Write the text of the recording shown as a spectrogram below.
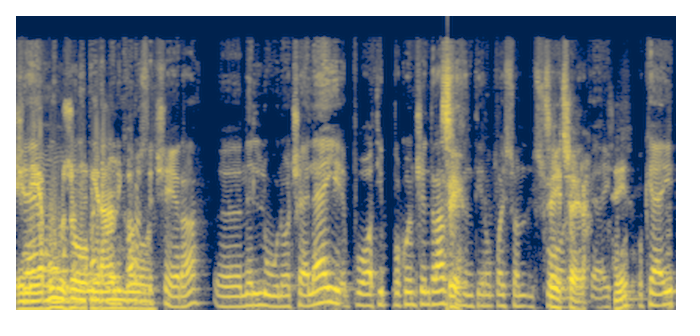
e ne abuso mirando. Non ricordo se c'era eh, nell'1, cioè lei può tipo concentrarsi sì. e sentire un po' il, son- il suono. Sì, c'era. Ok, sì. okay?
